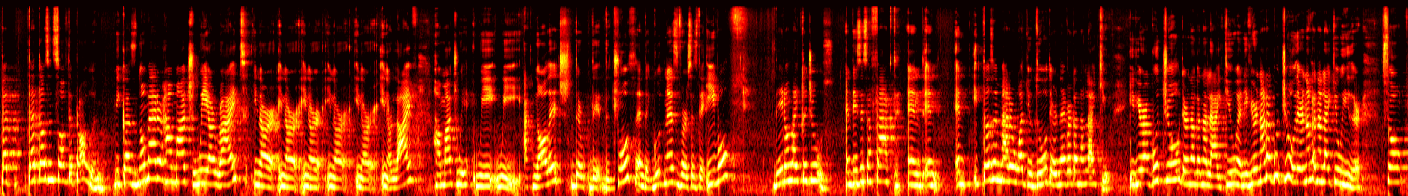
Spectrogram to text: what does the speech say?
but that doesn't solve the problem because no matter how much we are right in our in our in our in our in our in our life, how much we we we acknowledge the, the, the truth and the goodness versus the evil, they don't like the Jews. And this is a fact. And and and it doesn't matter what you do, they're never gonna like you. If you're a good Jew, they're not gonna like you. And if you're not a good Jew, they're not gonna like you either. So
